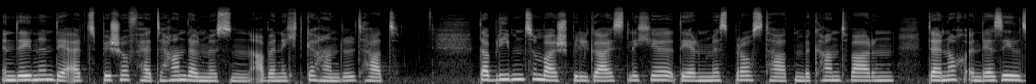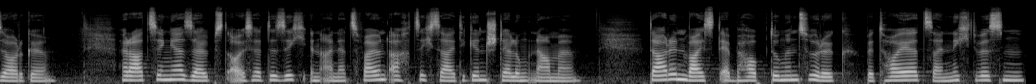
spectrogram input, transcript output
in denen der Erzbischof hätte handeln müssen, aber nicht gehandelt hat. Da blieben zum Beispiel Geistliche, deren Missbrauchstaten bekannt waren, dennoch in der Seelsorge. Ratzinger selbst äußerte sich in einer 82-seitigen Stellungnahme. Darin weist er Behauptungen zurück, beteuert sein Nichtwissen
